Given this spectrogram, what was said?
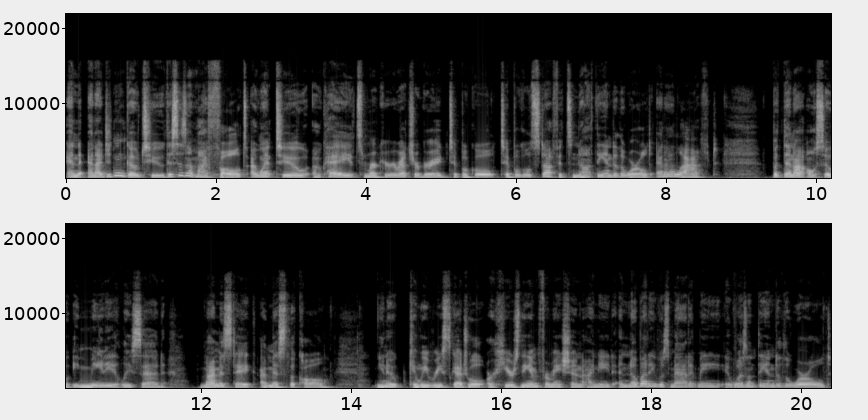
and and I didn't go to this isn't my fault. I went to okay, it's Mercury retrograde, typical typical stuff. It's not the end of the world and I laughed. But then I also immediately said, my mistake, I missed the call. you know, can we reschedule or here's the information I need? And nobody was mad at me. It wasn't the end of the world.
